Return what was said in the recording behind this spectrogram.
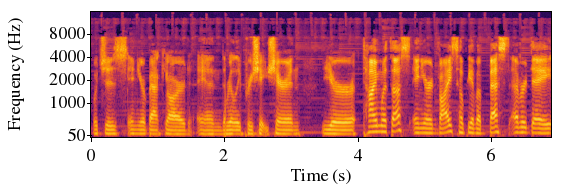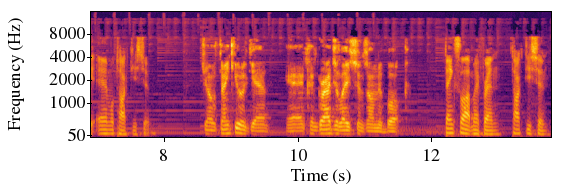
which is in your backyard. And really appreciate you sharing your time with us and your advice. Hope you have a best ever day, and we'll talk to you soon. Joe, thank you again, and congratulations on the book. Thanks a lot, my friend. Talk to you soon.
